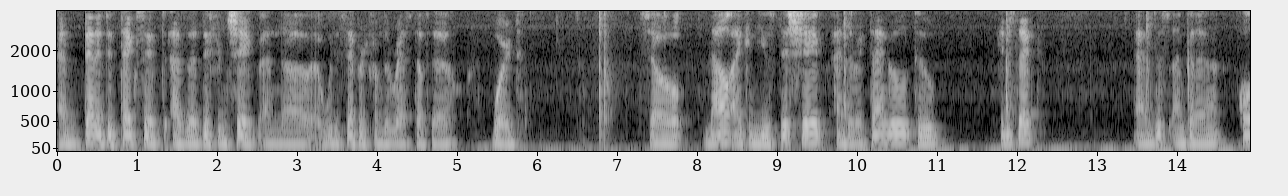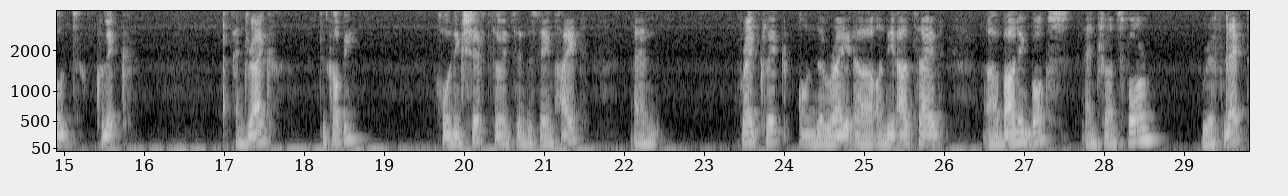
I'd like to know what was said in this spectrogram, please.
and then it detects it as a different shape and uh, which is separate from the rest of the word. So now I can use this shape and the rectangle to intersect, and this I'm gonna Alt click and drag to copy, holding Shift so it's in the same height and right click on the right uh, on the outside uh, bounding box and transform reflect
